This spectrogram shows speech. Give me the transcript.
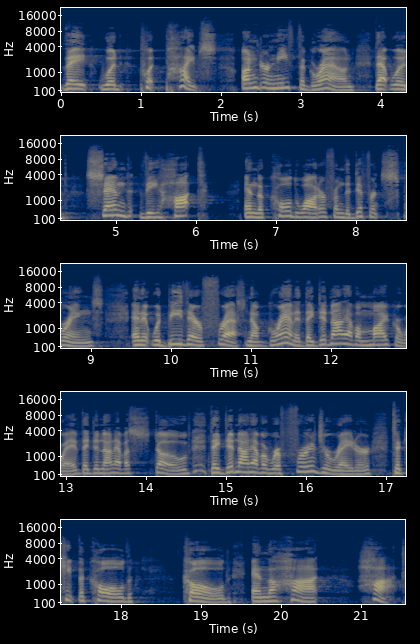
they would put pipes underneath the ground that would send the hot and the cold water from the different springs, and it would be there fresh. Now, granted, they did not have a microwave, they did not have a stove, they did not have a refrigerator to keep the cold cold and the hot hot.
